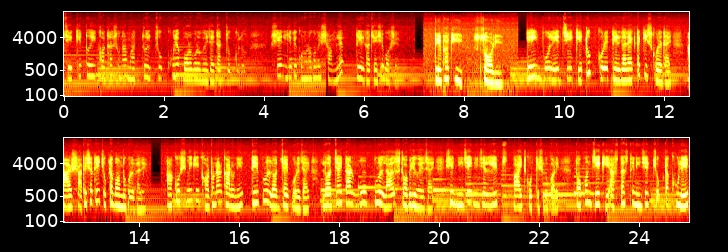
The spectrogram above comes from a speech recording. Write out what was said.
জেকে তো এই কথা শোনা মাত্র চোখ খুলে বড় বড় হয়ে যায় তার চোখগুলো। সে নিজেকে কোনো রকমের সামলে টের কাছে এসে বসে। দেবা কি? সরি এই বলে যে কেটুপ করে তেল গালে একটা কিস করে দেয় আর সাথে সাথে চোখটা বন্ধ করে ফেলে। আকস্মিক এই ঘটনার কারণে তে পুরো লজ্জায় পড়ে যায়। লজ্জায় তার মুখ পুরো লাল স্ট্রবেরি হয়ে যায়। সে নিজেই নিজের লিপস বাইট করতে শুরু করে। তখন যে কি আস্তে আস্তে নিজের চোখটা খুলে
